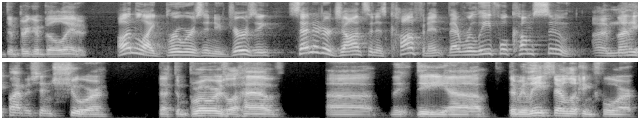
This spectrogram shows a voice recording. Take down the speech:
the bigger bill later. Unlike brewers in New Jersey, Senator Johnson is confident that relief will come soon. I'm 95% sure that the brewers will have uh, the the uh, the relief they're looking for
